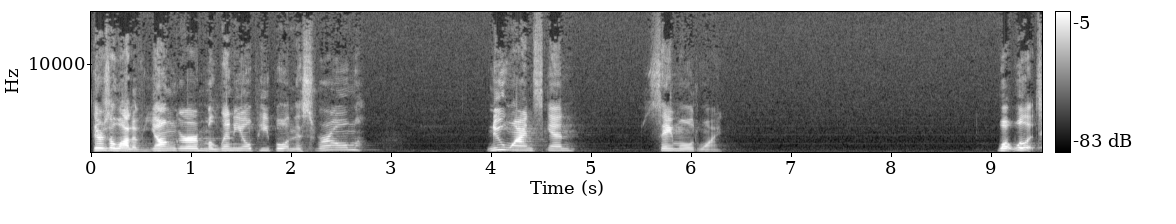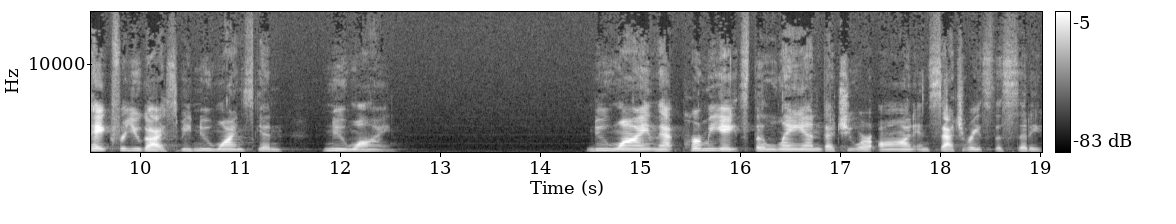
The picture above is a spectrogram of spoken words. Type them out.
There's a lot of younger millennial people in this room. New wineskin, same old wine. What will it take for you guys to be new wineskin, new wine? New wine that permeates the land that you are on and saturates the city.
